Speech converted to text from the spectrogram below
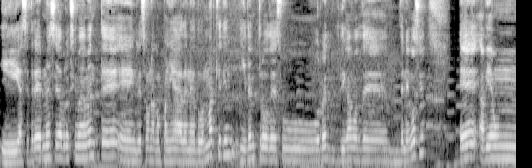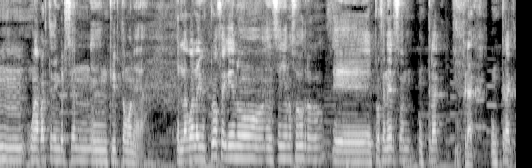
Y hace tres meses aproximadamente eh, ingresé a una compañía de network marketing y dentro de su red, digamos, de, de negocio, eh, había un- una parte de inversión en criptomonedas, en la cual hay un profe que nos enseña a nosotros, eh, el profe Nelson, un crack, Un crack. un crack,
